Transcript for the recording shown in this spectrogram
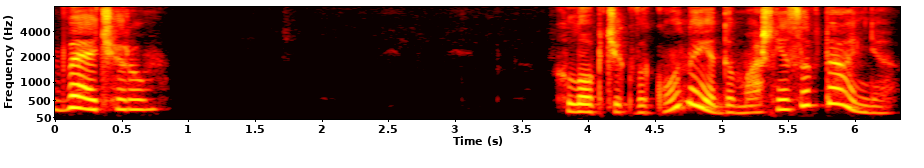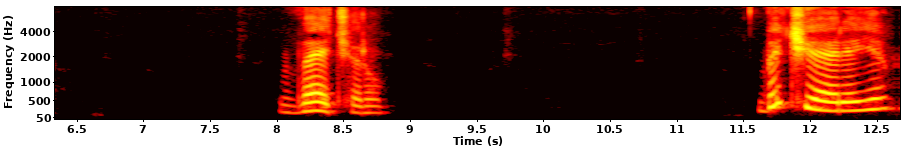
Вечором. Хлопчик виконує домашнє завдання. Вечором. Вечеряє.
